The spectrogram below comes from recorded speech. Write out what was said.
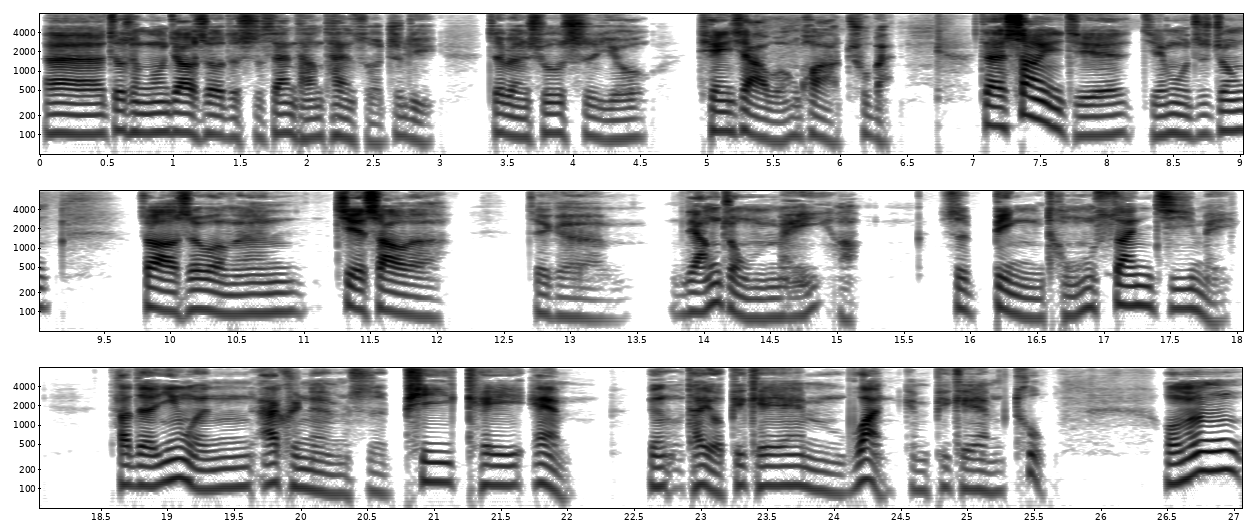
呃，周成功教授的十三堂探索之旅这本书是由天下文化出版。在上一节节目之中。周老师，我们介绍了这个两种酶啊，是丙酮酸激酶，它的英文 acronym 是 PKM，跟它有 PKM one 跟 PKM two。我们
